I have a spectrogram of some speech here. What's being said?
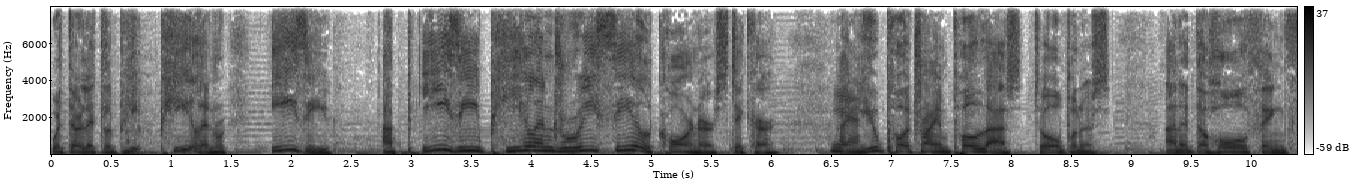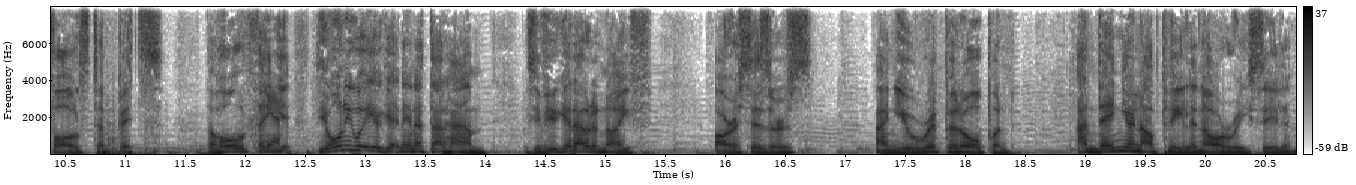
with their little pe- peel and easy, a easy peel and reseal corner sticker, Yeah. and you try and pull that to open it, and it, the whole thing falls to bits. The whole thing. Yeah. The only way you're getting in at that ham is if you get out a knife or a scissors and you rip it open, and then you're not peeling or resealing.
